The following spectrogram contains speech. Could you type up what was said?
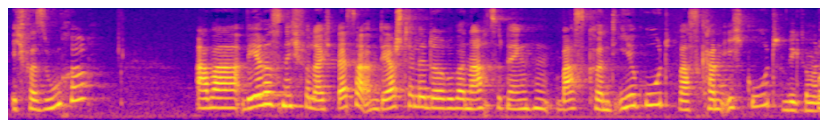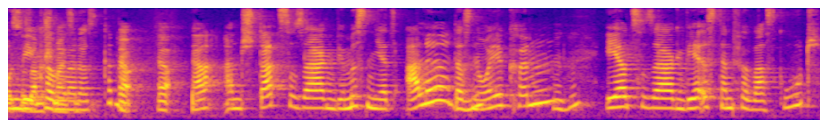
ich versuche, aber wäre es nicht vielleicht besser, an der Stelle darüber nachzudenken, was könnt ihr gut, was kann ich gut wie können wir das und wie können wir das? Genau. Ja, ja. ja, anstatt zu sagen, wir müssen jetzt alle das mhm. Neue können, mhm. eher zu sagen, wer ist denn für was gut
